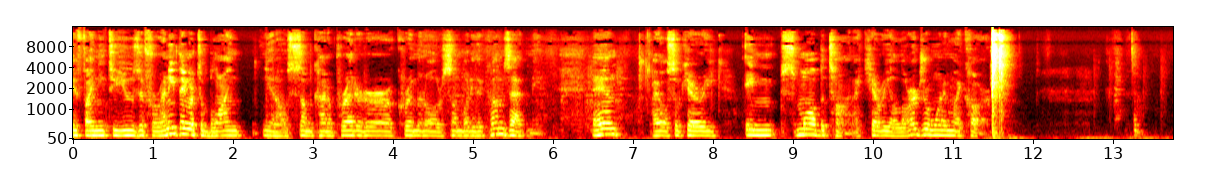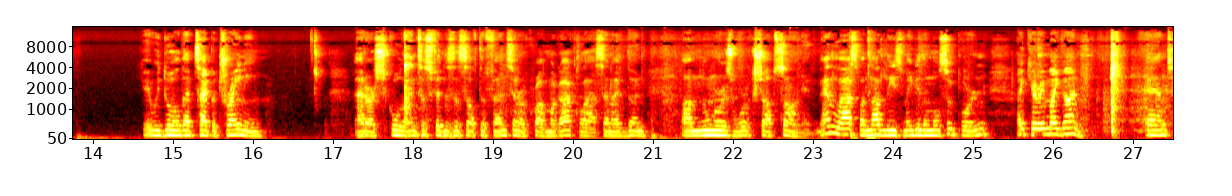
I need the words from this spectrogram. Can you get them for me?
if I need to use it for anything or to blind, you know, some kind of predator or criminal or somebody that comes at me. And I also carry a small baton. I carry a larger one in my car. Okay, we do all that type of training at our school, Anta's Fitness and Self-Defense, in our Krav Maga class, and I've done um, numerous workshops on it. And last but not least, maybe the most important, I carry my gun and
